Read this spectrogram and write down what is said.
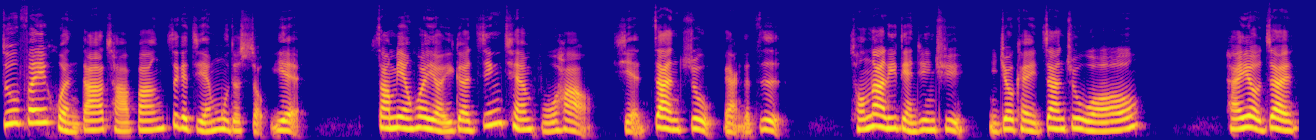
苏菲混搭茶坊这个节目的首页，上面会有一个金钱符号，写赞助两个字，从那里点进去， 你就可以赞助我哦。还有在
